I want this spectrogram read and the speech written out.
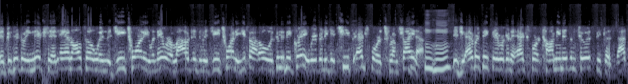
And particularly Nixon, and also when the G20, when they were allowed into the G20, you thought, oh, it's going to be great. We are going to get cheap exports from China. Mm-hmm. Did you ever think they were going to export communism to us? Because that's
